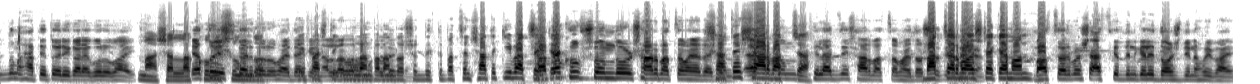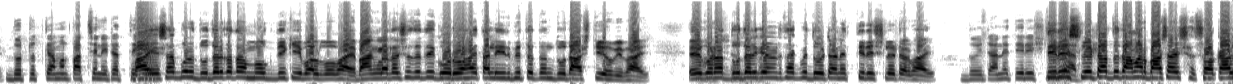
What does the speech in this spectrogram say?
একদম হাতে তৈরি করা গরু ভাই। মাশাআল্লাহ এত সুন্দর। গরু ভাই দেখেন, পাশ থেকে উলান পালান দর্শক দেখতে পাচ্ছেন। সাথে কি বাচ্চা সাথে খুব সুন্দর সার বাচ্চা ভাই দেখেন। সাথে ষাঁড় বাচ্চা। ফিলাক যে সার বাচ্চা ভাই দর্শক বাচ্চার বয়সটা কেমন? বাচ্চার বয়স আজকের দিন গেলে 10 দিন হই ভাই। দুধ টুধ কেমন পাচ্ছেন এটার ভাই এসব গরু দুধের কথা মুখ দিয়ে কি বলব ভাই? বাংলাদেশে যদি গরু হয় তাহলে এর ভিতরে দুধ আসতেই হবে ভাই। এই গরুর দুধের গ্যারান্টি থাকবে দুই টানে 30 লিটার ভাই। দুই টানে 30 তিরিশ লিটার। লিটার দুধ আমার বাসায় সকাল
